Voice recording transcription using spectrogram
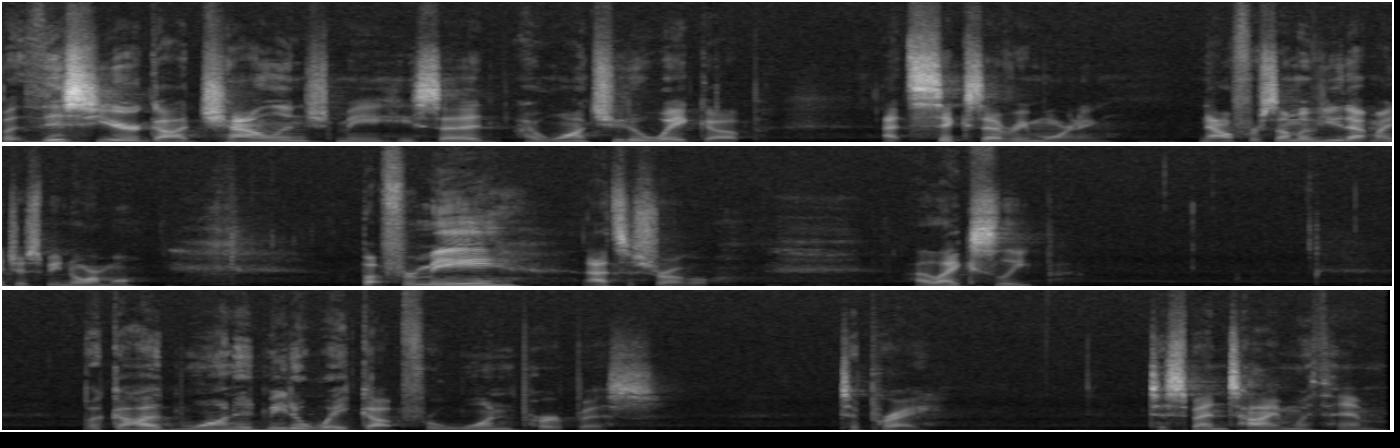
But this year, God challenged me. He said, I want you to wake up at six every morning. Now, for some of you, that might just be normal. But for me, that's a struggle. I like sleep. But God wanted me to wake up for one purpose to pray, to spend time with Him,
